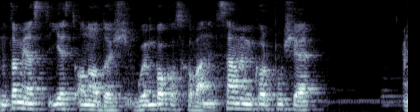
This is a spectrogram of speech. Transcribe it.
Natomiast jest ono dość głęboko schowane w samym korpusie y,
